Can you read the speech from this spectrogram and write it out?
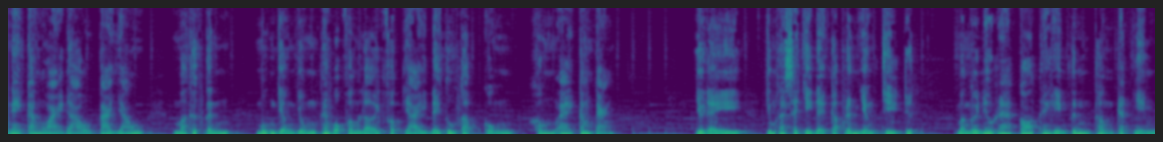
ngay cả ngoại đạo tài giáo mà thức tỉnh muốn vận dụng thêm một phần lời Phật dạy để tu tập cũng không ai cấm cản. Dưới đây, chúng ta sẽ chỉ đề cập đến những chỉ trích mà người nêu ra có thể hiện tinh thần trách nhiệm,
